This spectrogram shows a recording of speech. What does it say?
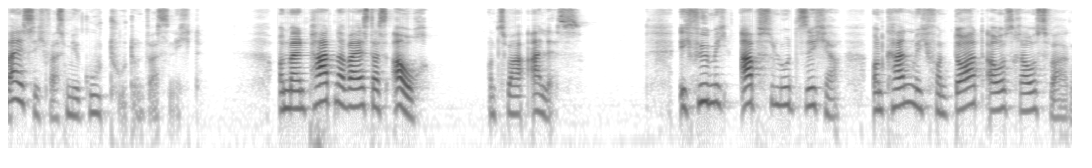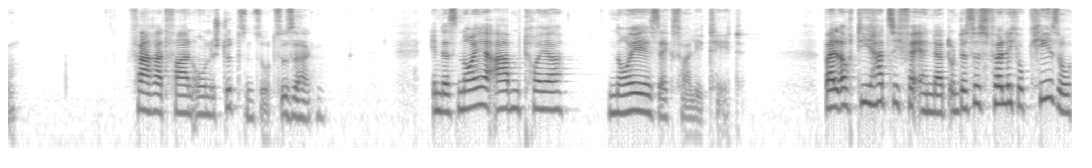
weiß ich, was mir gut tut und was nicht. Und mein Partner weiß das auch, und zwar alles. Ich fühle mich absolut sicher und kann mich von dort aus rauswagen. Fahrradfahren ohne Stützen sozusagen. In das neue Abenteuer neue Sexualität. Weil auch die hat sich verändert und das ist völlig okay so.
